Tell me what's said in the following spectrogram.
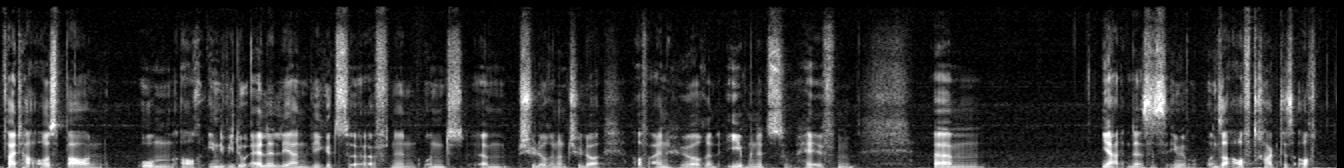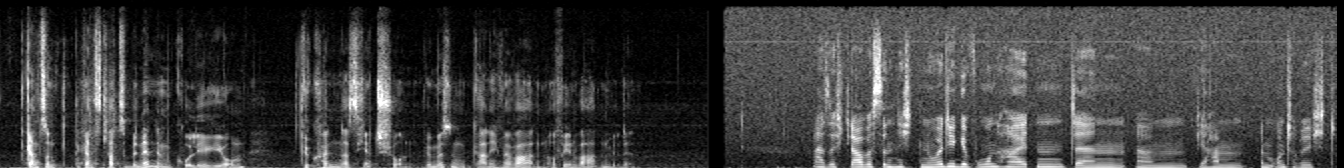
weiter ausbauen, um auch individuelle Lernwege zu eröffnen und ähm, Schülerinnen und Schüler auf einer höheren Ebene zu helfen. Ähm, ja, das ist unser Auftrag, das auch ganz und ganz klar zu benennen im Kollegium. Wir können das jetzt schon. Wir müssen gar nicht mehr warten. Auf wen warten wir denn? Also ich glaube, es sind nicht nur die Gewohnheiten, denn ähm, wir haben im Unterricht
